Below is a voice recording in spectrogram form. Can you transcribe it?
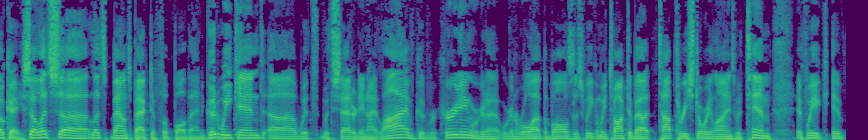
Okay, so let's uh, let's bounce back to football then. Good weekend uh, with with Saturday Night Live. Good recruiting. We're gonna we're gonna roll out the balls this week, and we talked about top three storylines with Tim. If we if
